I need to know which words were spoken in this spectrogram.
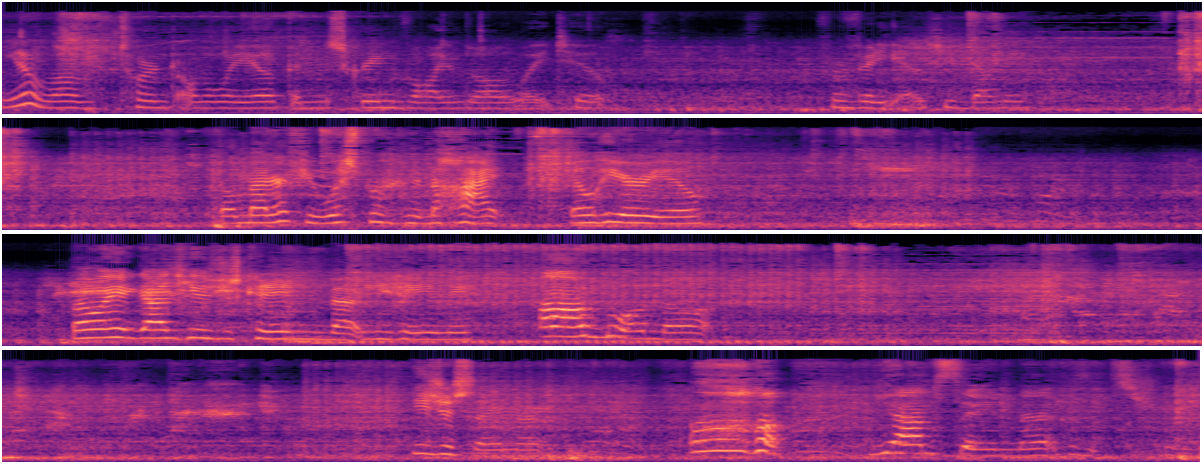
You know I'm turned all the way up and the screen volume's all the way too. For videos, you dummy. Don't matter if you whisper or not, they'll hear you. By the way, guys, he was just kidding about he hating me. Um, no, I'm not. He's just saying that. yeah, I'm saying that because it's true.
